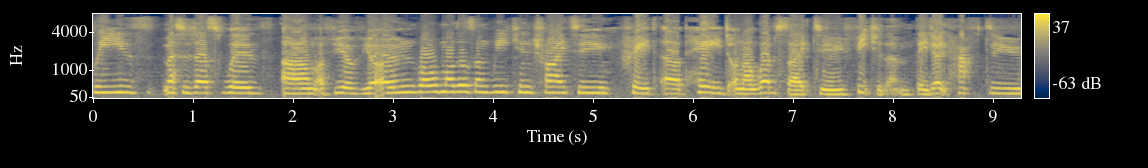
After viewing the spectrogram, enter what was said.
please message us with um, a few of your own role models and we can try to create a page on our website to feature them. They don't have to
